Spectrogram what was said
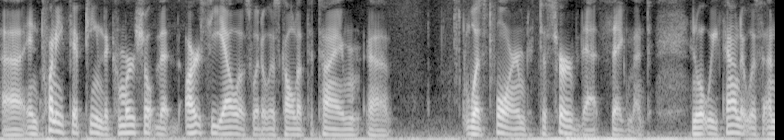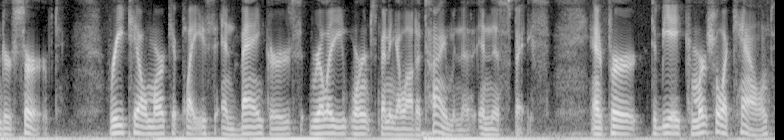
uh, in 2015, the commercial, that RCL is what it was called at the time, uh, was formed to serve that segment. And what we found it was underserved. Retail marketplace and bankers really weren't spending a lot of time in, the, in this space. And for to be a commercial account,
